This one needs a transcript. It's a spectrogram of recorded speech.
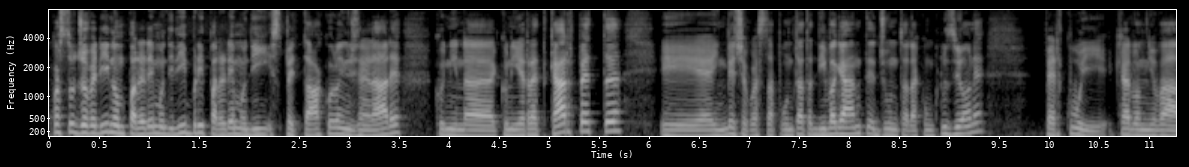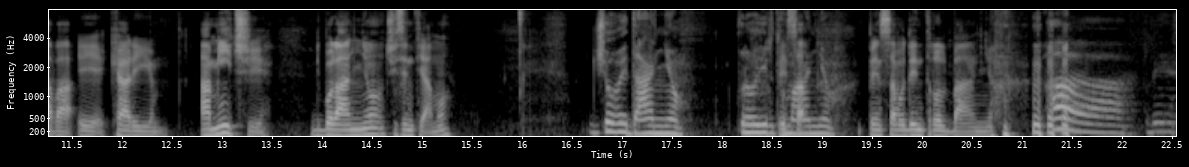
questo giovedì non parleremo di libri, parleremo di spettacolo in generale con il, con il red carpet e invece questa puntata divagante è giunta alla conclusione, per cui caro Gnovava e cari amici di Bolagno, ci sentiamo? Giovedagno, volevo dire Pensa- domagno. Pensavo dentro il bagno. Ah, bene,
